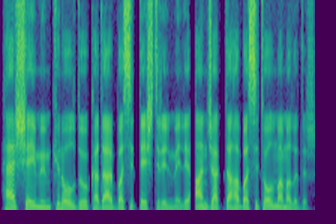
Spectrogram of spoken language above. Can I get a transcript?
Her şey mümkün olduğu kadar basitleştirilmeli, ancak daha basit olmamalıdır.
